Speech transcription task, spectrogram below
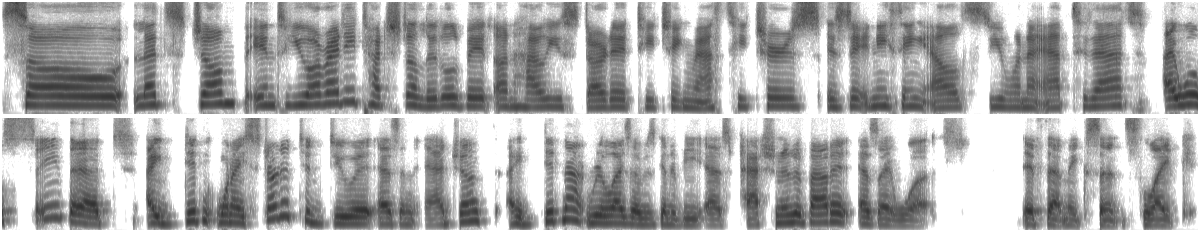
so let's jump into. You already touched a little bit on how you started teaching math teachers. Is there anything else you want to add to that? I will say that I didn't, when I started to do it as an adjunct, I did not realize I was going to be as passionate about it as I was, if that makes sense. Like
